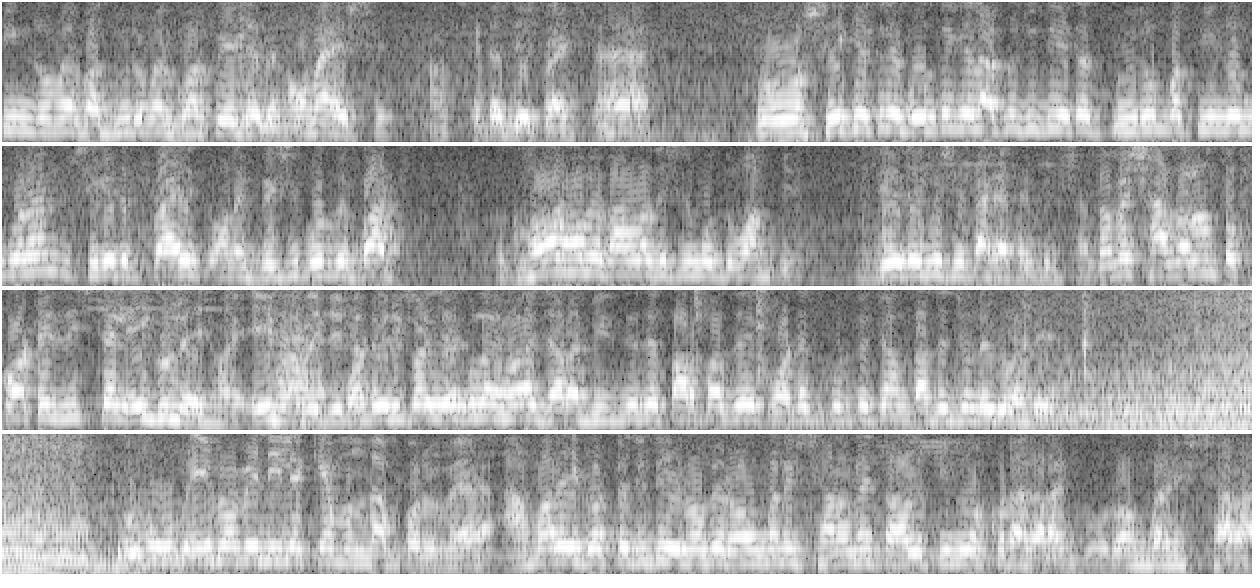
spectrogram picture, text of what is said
তিন রুমের বা দুই রুমের ঘর পেয়ে যাবেন অনায়াসে। আচ্ছা, এটা যে প্রাইসটা হ্যাঁ? তো সেই ক্ষেত্রে বলতে গেলে আপনি যদি এটা দুই রুম বা তিন রুম করেন সেক্ষেত্রে প্রাইস অনেক বেশি পড়বে বাট ঘর হবে বাংলাদেশের মধ্যে ওয়ান পিস যে দেখবে সে টাকা থাকবে ইনশাআল্লাহ তবে সাধারণত কটেজ স্টাইল এইগুলোই হয়। এইভাবে হ্যাঁ, যেটা এগুলাই হয়। যারা বিজনেসের পারপাসে কটেজ করতে চান তাদের জন্য এগুলো বেস্ট এইভাবে নিলে কেমন দাম পড়বে ভাইয়া আমার এই ঘরটা যদি এভাবে রং বানিশ ছাড়া নেয় তাহলে তিন লক্ষ টাকা রাখব রং বানিশ ছাড়া।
